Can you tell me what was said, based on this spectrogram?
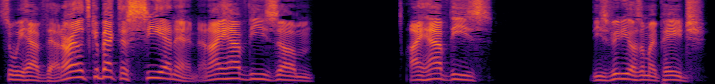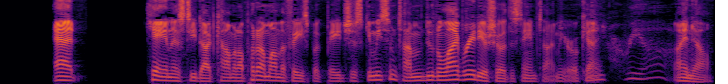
So we have that. All right, let's get back to CNN, and I have these. Um, I have these these videos on my page at knst.com, and I'll put them on the Facebook page. Just give me some time. I'm doing a live radio show at the same time here. Okay. Hurry up. I know.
